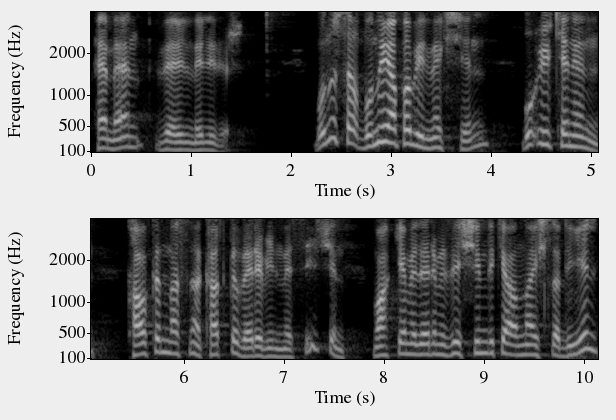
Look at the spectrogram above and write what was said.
hemen verilmelidir. Bunu, bunu yapabilmek için bu ülkenin kalkınmasına katkı verebilmesi için mahkemelerimizi şimdiki anlayışla değil,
